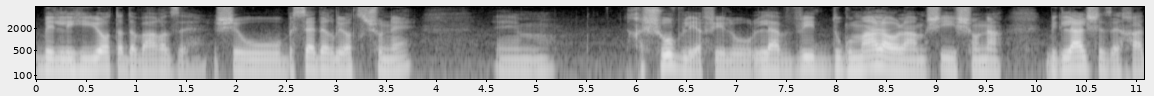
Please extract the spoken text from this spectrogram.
בלהיות הדבר הזה, שהוא בסדר להיות שונה. אמ, חשוב לי אפילו להביא דוגמה לעולם שהיא שונה, בגלל שזה אחד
